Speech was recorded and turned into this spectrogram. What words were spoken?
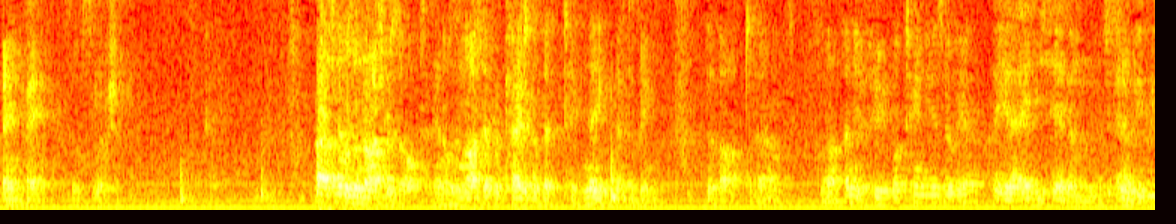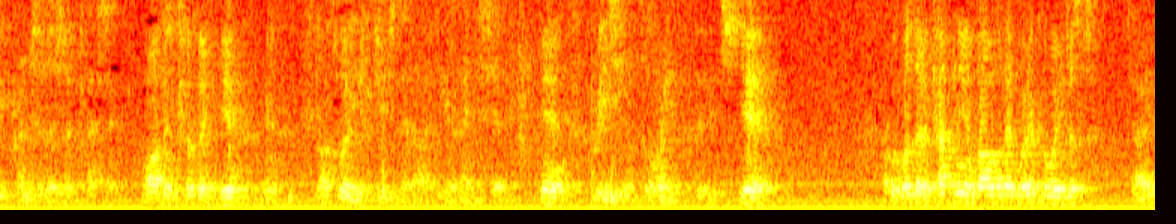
bang bang sort of solution. But it was a nice result, and it was a nice application of that technique that had been developed. Um, well, only a few, what, 10 years earlier? Yeah, 87 is going to be reprinted as a classic. Well, I think it should be, yeah. yeah. It's a nice We work. introduced that idea in 87. Yeah. Freezing of foods. Yeah. Was there a company involved with that work, or were you just, Sorry?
